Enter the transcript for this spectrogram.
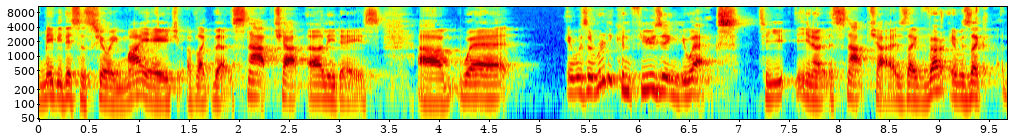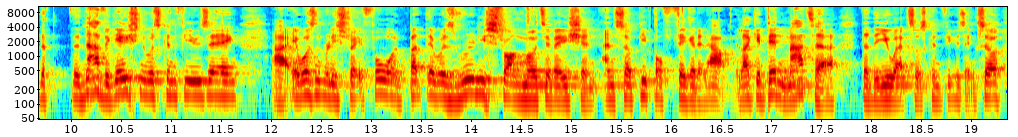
maybe this is showing my age of like the Snapchat early days, um, where it was a really confusing UX to you know the Snapchat. It was like very, it was like the, the navigation was confusing. Uh, it wasn't really straightforward, but there was really strong motivation, and so people figured it out. Like it didn't matter that the UX was confusing. So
